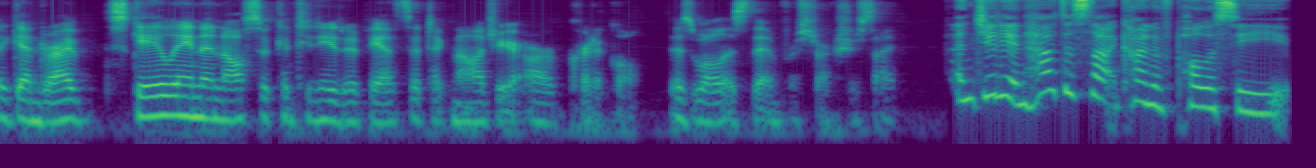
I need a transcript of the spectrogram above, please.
again drive scaling and also continue to advance the technology are critical, as well as the infrastructure side. And Gillian, how does that kind of policy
